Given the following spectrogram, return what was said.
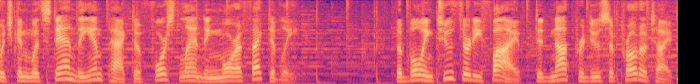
which can withstand the impact of forced landing more effectively. The Boeing 235 did not produce a prototype.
